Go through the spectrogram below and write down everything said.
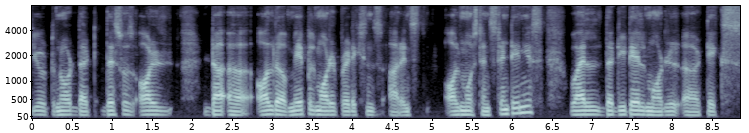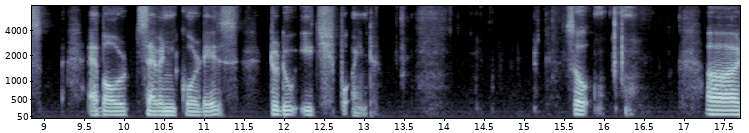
you to note that this was all uh, all the maple model predictions are almost instantaneous while the detailed model uh, takes about seven core days to do each point. So uh,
